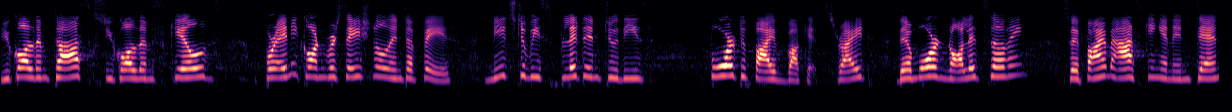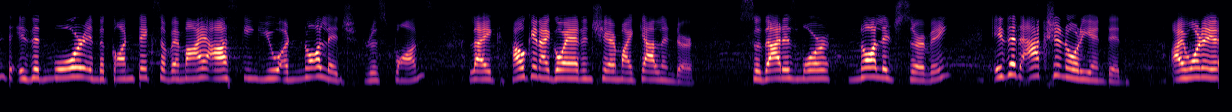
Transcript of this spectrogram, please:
You call them tasks, you call them skills. For any conversational interface, needs to be split into these four to five buckets, right? They're more knowledge serving. So if I'm asking an intent, is it more in the context of am I asking you a knowledge response? Like, how can I go ahead and share my calendar? So that is more knowledge serving. Is it action oriented? I want to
